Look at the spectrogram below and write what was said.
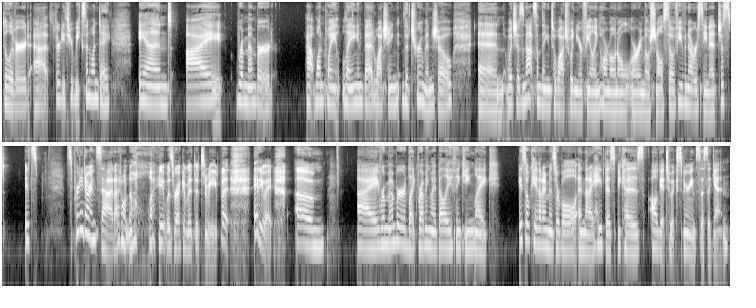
delivered at 33 weeks in one day. And I remembered at one point laying in bed watching the Truman Show, and which is not something to watch when you're feeling hormonal or emotional. So if you've never seen it, just it's it's pretty darn sad. I don't know why it was recommended to me, but anyway, um, I remembered like rubbing my belly, thinking like it's okay that I'm miserable and that I hate this because I'll get to experience this again.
